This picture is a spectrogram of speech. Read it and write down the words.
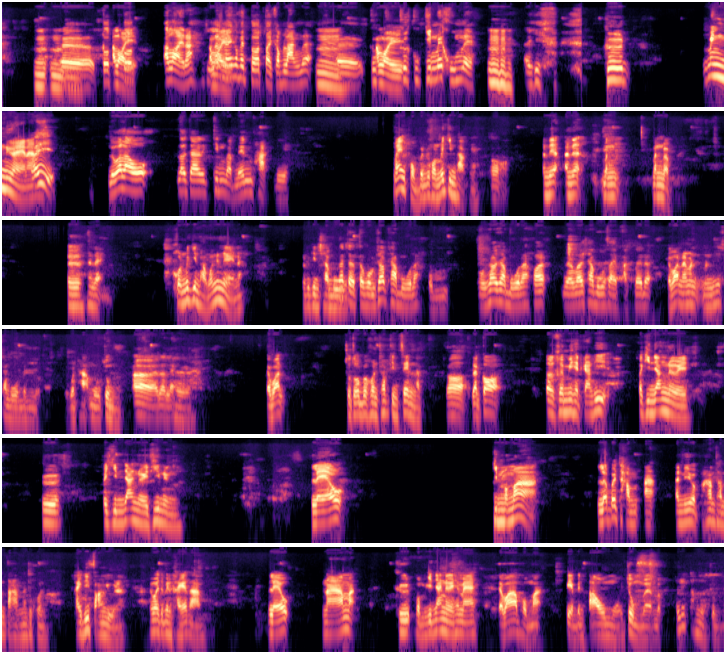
อืมอืมเออตัวอร่อย ตัวอร่อยนะอร่แล้วอยแม่งก็เป็นตัวตัดกำลังด้วยอืม เออคืออร่อย คือกูกินไม่คุ้มเลยอืมไอ้เหี้ยคือแม่งเหนื่อยนะเฮ้ยหรือว่าเราเราจะกินแบบเน้นผักดีไม่ผมเป็นคนไม่กินผักไงอ๋ออันเนี้ย อันเนี้ยมันมันแบบ เออนั่นแหละ คนไม่กินผักมันก็เหนื่อยนะเราไปกินชาบู ก็แต่แต่ผมชอบชาบูนะผมผมชอบชาบูนะเพราะเดี๋ยวว่าชาบูใส่ผักเลยด้วยแต่ว่านั้นมันมันไม่ใช่ชาบูมันเป็นแบบหมู กระทะหมูจุ่มเออนั่นแหละเออแต่ว่าส่วนตัวเป็นคนชอบกินเส้นครับ ก็แล้วก็ เออเคยมีเหตุการณ์ที่ไปกินย่างเนย คือไปกินย่างเนยที่หนึ่งแล้ว กินมาม่า แล้วไปทำอะ อันนี้แบบห้ามทำตามนะทุกคน ใครที่ฟังอยู่นะไม่ว่าจะเป็นใครก็ตาม แล้วน้ำอะ คือผมกินย่างเนยใช่ไหมแต่ว่าผมอะเปลี่ยนเป็นเตาหมูจุ่มแบบแบบเขาเรียกเตาหมูจุ่ม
